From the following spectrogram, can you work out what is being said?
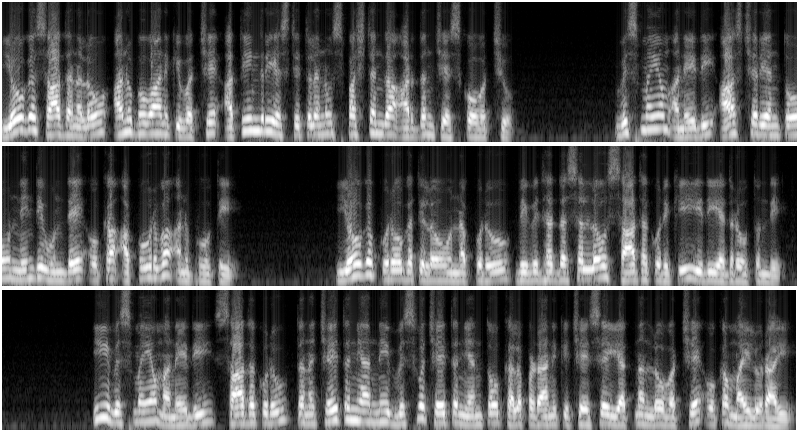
యోగ సాధనలో అనుభవానికి వచ్చే అతీంద్రియ స్థితులను స్పష్టంగా అర్థం చేసుకోవచ్చు. విస్మయం అనేది ఆశ్చర్యంతో నిండి ఉండే ఒక అపూర్వ అనుభూతి. యోగ పురోగతిలో ఉన్నప్పుడు వివిధ దశల్లో సాధకురికి ఇది ఎదురవుతుంది. ఈ విస్మయం అనేది సాధకుడు తన చైతన్యాన్ని విశ్వ చైతన్యంతో కలపడానికి చేసే యత్నంలో వచ్చే ఒక మైలురాయి.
